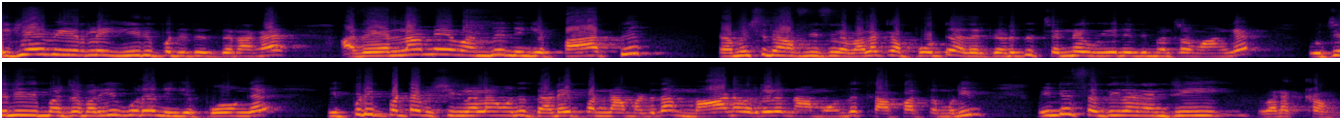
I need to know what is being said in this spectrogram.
பிஹேவியர்ல ஈடுபட்டு இருக்கிறாங்க. அதை எல்லாமே வந்து நீங்க பார்த்து கமிஷன் ஆபீஸ்ல வழக்க போட்டு அதற்கு அடுத்து சென்னை உயர்நீதிமன்றம் வாங்க. உச்சநீதிமன்றம் வரைக்கும் கூட நீங்க போங்க. இப்படிப்பட்ட விஷயங்கள் எல்லாம் வந்து தடை பண்ணா மட்டும்தான் மாணவர்களை நாம வந்து காப்பாற்ற முடியும். மீண்டும் சந்திக்கலாம் நன்றி. வணக்கம்.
